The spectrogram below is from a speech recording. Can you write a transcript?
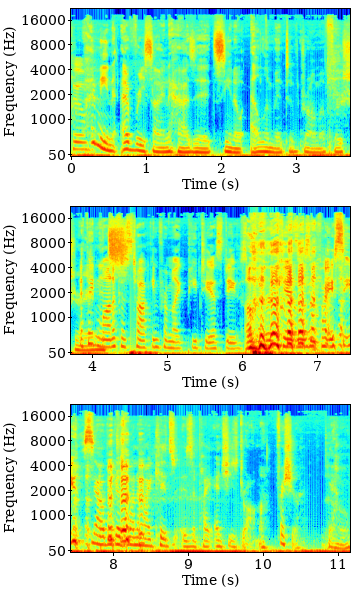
too. i mean every sign has its you know element of drama for sure I think and it's- Monica's talking from like PTSD because oh. one of her kids is a Pisces. No, because one of my kids is a Pisces, and she's drama for sure. Yeah. Oh.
